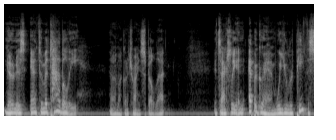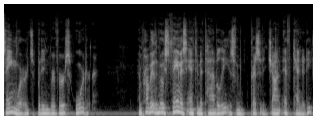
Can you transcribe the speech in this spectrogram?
known as antimetabole. And I'm not going to try and spell that. It's actually an epigram where you repeat the same words but in reverse order. And probably the most famous antimetabole is from President John F. Kennedy.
